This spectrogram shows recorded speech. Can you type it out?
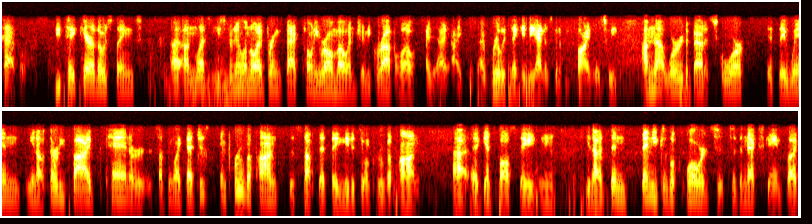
tackle. You take care of those things, uh, unless Eastern Illinois brings back Tony Romo and Jimmy Garoppolo. I I I, I really think Indiana's going to be fine this week. I'm not worried about a score if they win, you know, 35-10 or something like that, just improve upon the stuff that they needed to improve upon uh, against Ball State, and you know, then then you can look forward to, to the next game. But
